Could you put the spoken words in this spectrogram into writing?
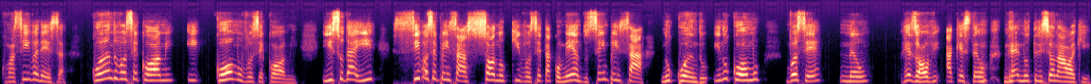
Como assim, Vanessa? Quando você come e como você come. Isso daí, se você pensar só no que você está comendo, sem pensar no quando e no como, você não resolve a questão né, nutricional aqui.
